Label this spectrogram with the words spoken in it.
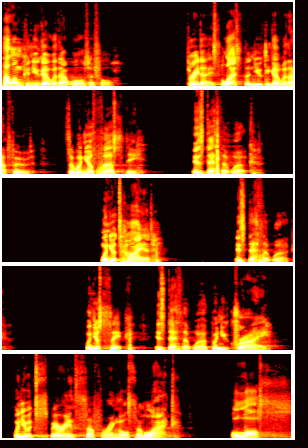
How long can you go without water for? Three days, less than you can go without food. So when you're thirsty, is death at work. When you're tired, is death at work. When you're sick, is death at work. When you cry, when you experience suffering or some lack or loss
